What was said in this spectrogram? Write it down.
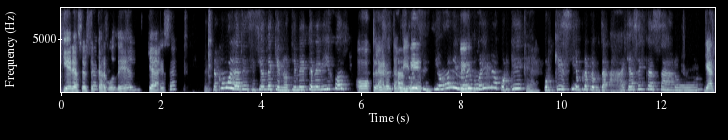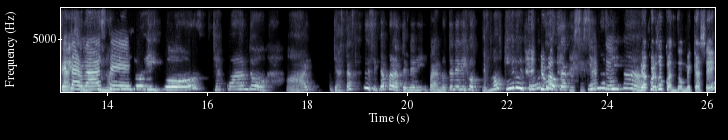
quiere hacerse Exacto. cargo de él, ya. Exacto. Está como la decisión de quien no tiene tener hijos. Oh, Pues claro, es una también. decisión y muy Sí. buena. ¿Por qué? Claro. ¿Por qué siempre preguntar, ah, ya se casaron? Ya te Ay, sí. ¿Y no han tardaste. hijos? ¿Ya cuándo? Ay, ya estás grandecita para tener, para no tener hijos. Pues no quiero y Yo me- punto. O sea, Pues ¿quién me exacto. Me acuerdo cuando me casé,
